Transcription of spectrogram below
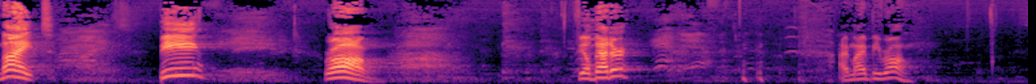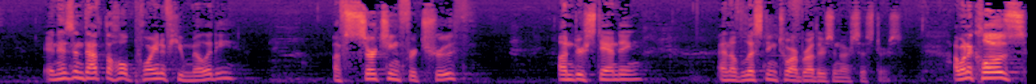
Might, might, be, be. Wrong. Feel better? I might be wrong. And isn't that the whole point of humility? Of searching for truth, understanding, and of listening to our brothers and our sisters. I want to close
